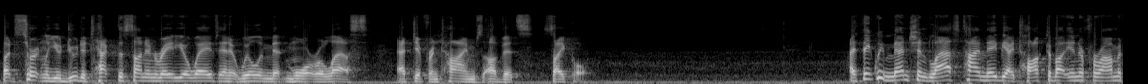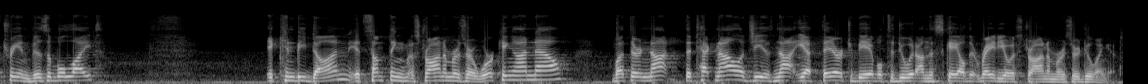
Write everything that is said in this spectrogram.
But certainly you do detect the sun in radio waves, and it will emit more or less at different times of its cycle. I think we mentioned last time, maybe I talked about interferometry and visible light. It can be done. It's something astronomers are working on now, but they're not, the technology is not yet there to be able to do it on the scale that radio astronomers are doing it.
